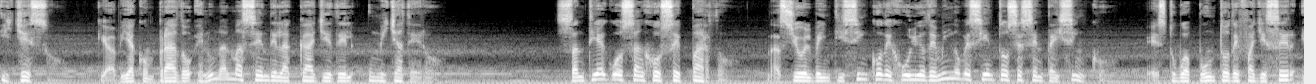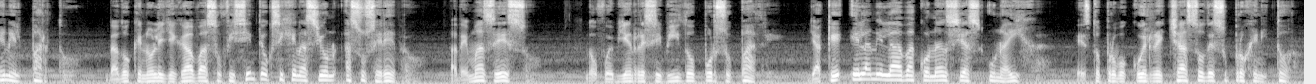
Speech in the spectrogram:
y yeso que había comprado en un almacén de la calle del Humilladero. Santiago San José Pardo nació el 25 de julio de 1965. Estuvo a punto de fallecer en el parto, dado que no le llegaba suficiente oxigenación a su cerebro. Además de eso, no fue bien recibido por su padre, ya que él anhelaba con ansias una hija. Esto provocó el rechazo de su progenitor,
